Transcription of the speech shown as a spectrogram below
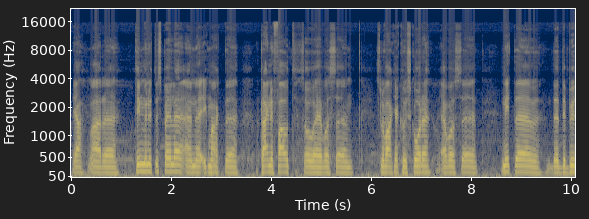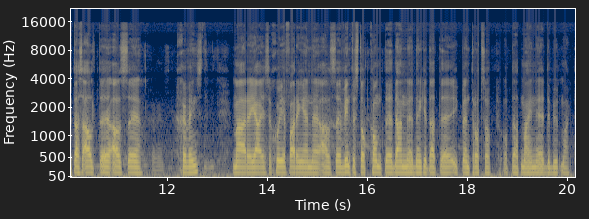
Ja, maar 10 minuten spelen en ik maakte een kleine fout. Zo uh, was Slovakia kunnen scoren. Er was niet de debuut als, als gewenst. Maar ja, het is een goede ervaring en als de winterstop komt, dan denk ik dat ik ben trots op, op dat mijn debuut maakt.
